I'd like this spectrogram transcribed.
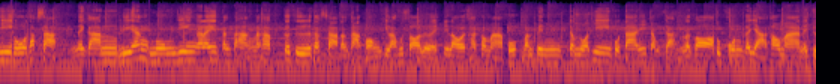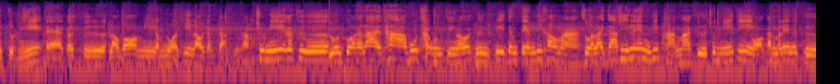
ที่โชว์ทักษะในการเลี้ยงมงยิงอะไรต่างๆนะครับก็คือทักษะต่างๆ ของกีฬาฟุตซอลเลย ที่เราคัดเข้ามาปุ๊บมันเป็นจำนวนที่โควต้านี้จำกัด แล้วก็ทุกคนก็อยากเข้ามาในจุดๆนี้ แต่ก็คือเราก็มีจำนวนที่เราจำกัดอยู่แล้วชุดนี้ก็คือรวมตัวกันได้ถ้าพูดตามจริงแล้วหนึ่งปีเต็มๆที่เข้ามา ส่วนรายการที่เล่นที่ผ่านมาคือชุดนี้ที่เกาะกันมาเล่นก็คือ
